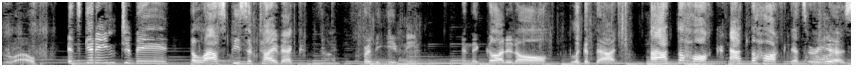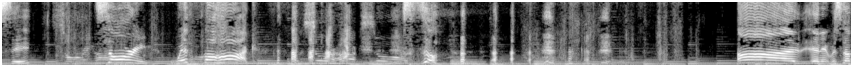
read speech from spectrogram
Well, it's getting to be the last piece of Tyvek for the evening. And they got it all. Look at that. At the hawk. At the hawk. That's where he is. See? Soaring. Soaring with the hawk. soar hawk, soar. So. Ah, and it was a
